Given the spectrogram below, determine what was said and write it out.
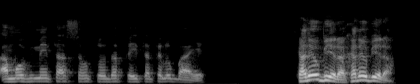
a movimentação toda feita pelo Bayern. Cadê o Bira? Cadê o Bira?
